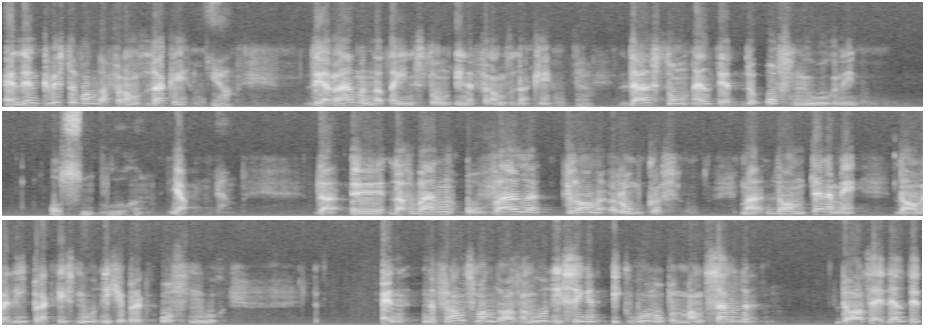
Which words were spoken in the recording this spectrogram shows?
En dan kwestie van dat Frans dak, hè. Ja, De ramen dat daarin stond in het Frans dak, hè. ja. Daar stond altijd de osnoeren in. Ossenogen. Ja. Dat, eh, dat waren ovale kleine romkes. Maar dan termen, dan werd die praktisch nooit niet gebruikt, osnoer. En een Fransman daar van hoort niet zingen, ik woon op een mansarde. Daar zei hij altijd,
